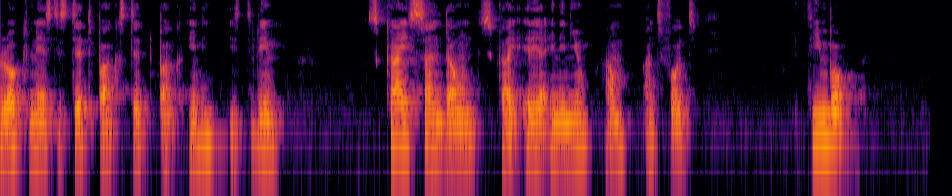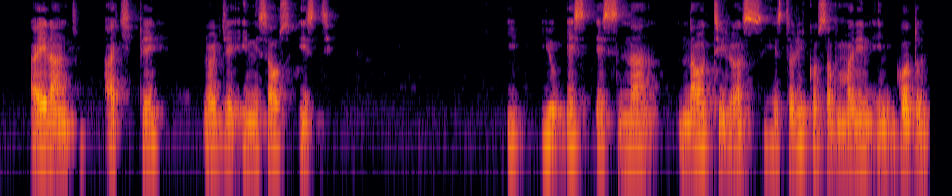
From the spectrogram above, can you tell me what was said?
Loch Ness State Park State Park in East Rim Sky Sundown Sky Area in New Hampshire Thimble Island Archipelago in the Southeast USS Nautilus Historical Submarine in Gordon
